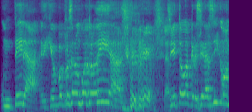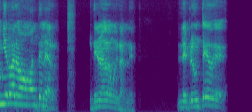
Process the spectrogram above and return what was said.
un tera. Y dije, "Pues pasaron cuatro días. Claro. Si esto va a crecer así, como mierda lo vamos a mantener? Y tenía una duda muy grande. Le pregunté, eh,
